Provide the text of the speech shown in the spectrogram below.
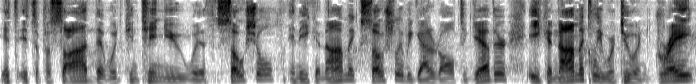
it's, it's a facade that would continue with social and economic. Socially, we got it all together. Economically, we're doing great.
